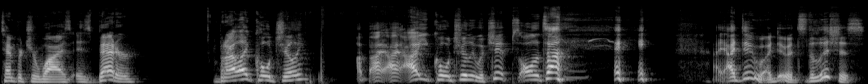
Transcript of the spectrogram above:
temperature wise is better, but I like cold chili. I, I, I eat cold chili with chips all the time. I, I do. I do. It's delicious.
